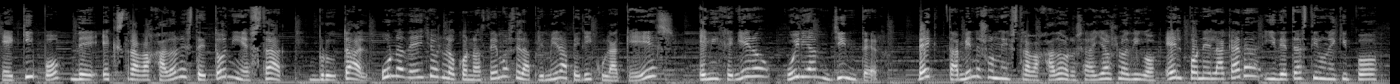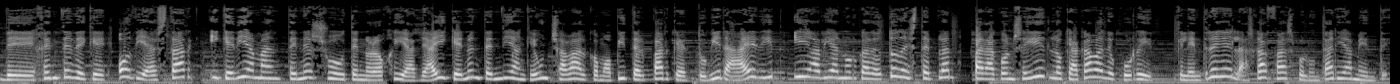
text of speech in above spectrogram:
equipo de extrabajadores de Tony Stark, brutal. Uno de ellos lo conocemos de la primera película, que es el ingeniero William Ginter. Beck también es un ex trabajador, o sea, ya os lo digo, él pone la cara y detrás tiene un equipo de gente de que odia a Stark y quería mantener su tecnología, de ahí que no entendían que un chaval como Peter Parker tuviera a Edith y habían hurgado todo este plan para conseguir lo que acaba de ocurrir, que le entregue las gafas voluntariamente.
